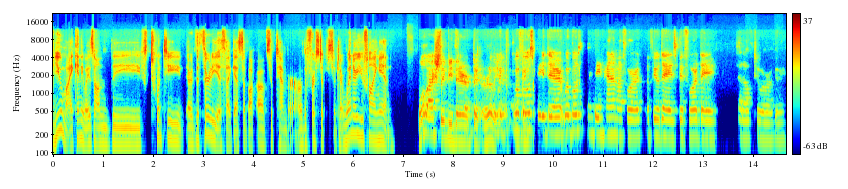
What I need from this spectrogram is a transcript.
you, Mike, anyways, on the 20 or the 30th, I guess, of, of September or the 1st of September. When are you flying in? We'll actually be there a bit early. We, we'll both be there. We'll both be in Panama for a few days before they set off to Uruguay.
